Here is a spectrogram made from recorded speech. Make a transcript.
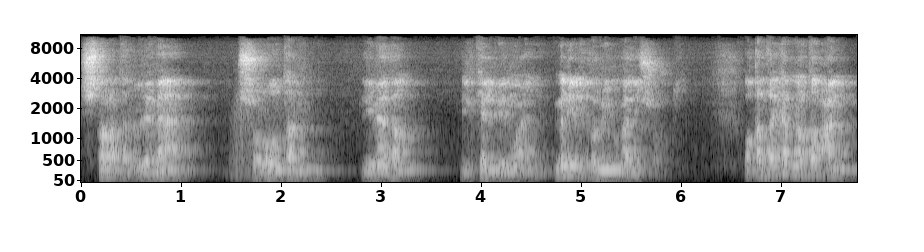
اشترط العلماء شروطا لماذا؟ للكلب المعلم. من يذكر منكم هذه الشروط؟ وقد ذكرنا طبعا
